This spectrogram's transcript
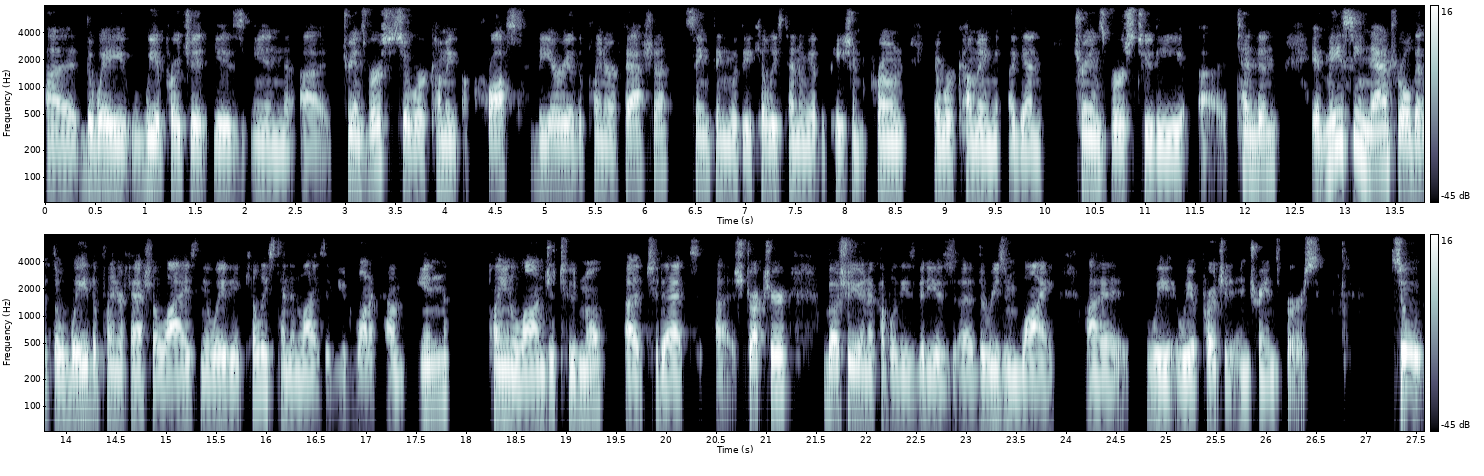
Uh, the way we approach it is in uh, transverse, so we're coming across the area of the plantar fascia. Same thing with the Achilles tendon, we have a patient prone, and we're coming, again, transverse to the uh, tendon. It may seem natural that the way the plantar fascia lies and the way the Achilles tendon lies that you'd want to come in plane longitudinal uh, to that uh, structure. But I'll show you in a couple of these videos uh, the reason why uh, we, we approach it in transverse. So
